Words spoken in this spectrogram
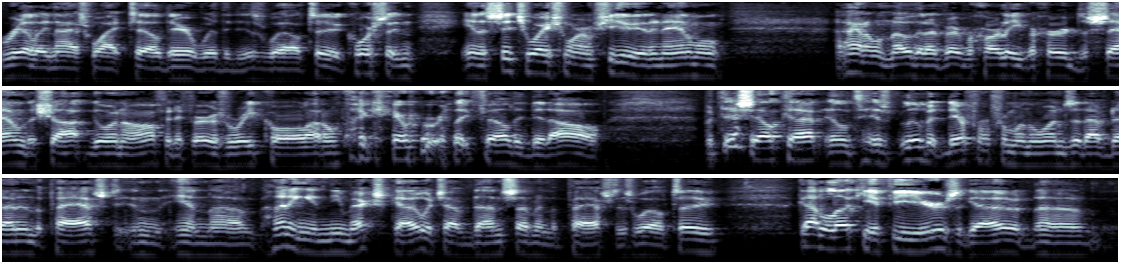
really nice white-tailed deer with it as well too. Of course, in in a situation where I'm shooting an animal, I don't know that I've ever hardly even heard the sound of the shot going off, and if there was recoil, I don't think I ever really felt it at all. But this elk hunt is a little bit different from the ones that I've done in the past in in uh, hunting in New Mexico, which I've done some in the past as well too. Got lucky a few years ago. Uh,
